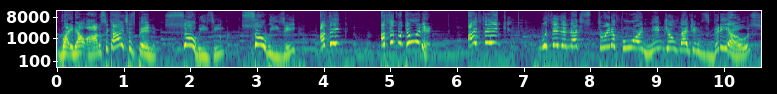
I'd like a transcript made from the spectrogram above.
right now, honestly, guys, has been so easy. So easy. I think, I think we're doing it. I think within the next three to four Ninja Legends videos,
